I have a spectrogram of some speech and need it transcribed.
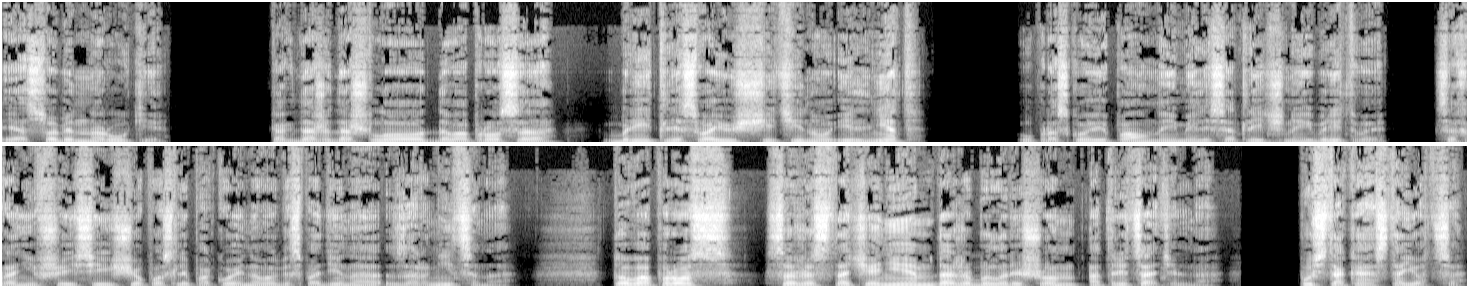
и особенно руки. Когда же дошло до вопроса, брить ли свою щетину или нет, у Прасковьи Павловны имелись отличные бритвы, сохранившиеся еще после покойного господина Зарницына, то вопрос с ожесточением даже был решен отрицательно. Пусть так и остается.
